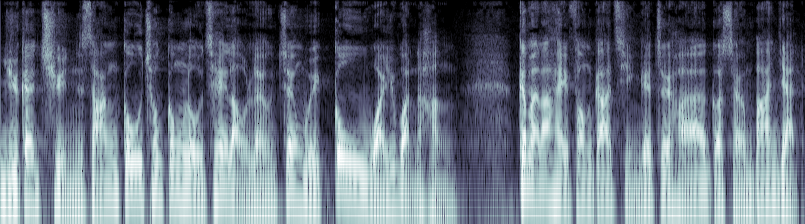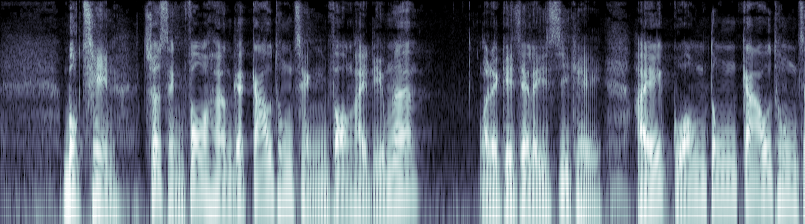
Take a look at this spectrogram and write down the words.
預計全省高速公路車流量將會高位運行。今日呢係放假前嘅最後一個上班日。目前出城方向嘅交通情況係點呢？我哋记者李思琪喺广东交通集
